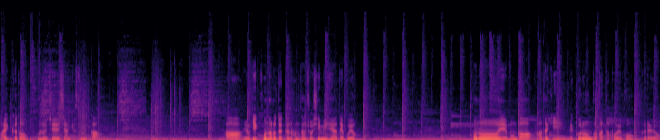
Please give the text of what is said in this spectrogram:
바이크도 굴려줘야지 않겠습니까? 아 여기 코너로 될 때는 항상 조심히 해야 되고요. 코너에 뭔가 바닥이 매끄러운 것 같아 보이고 그래요.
